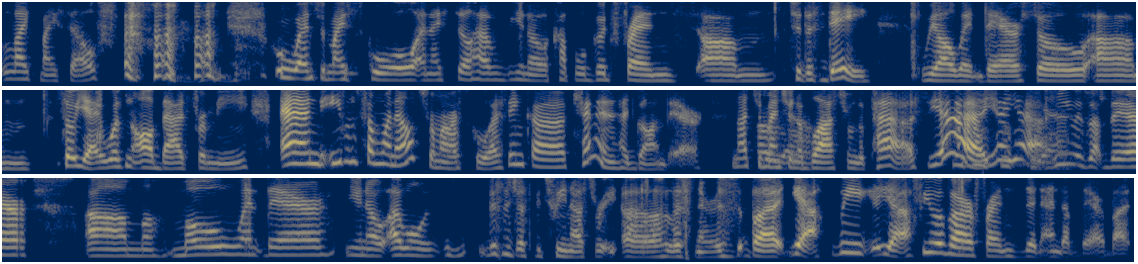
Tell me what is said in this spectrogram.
like myself who went to my school and i still have you know a couple good friends um, to this day we all went there. So um, so yeah it wasn't all bad for me. And even someone else from our school i think uh, kenan had gone there not to oh, mention yeah. a blast from the past. Yeah yeah yeah, yeah. he was up there Um, Mo went there. You know, I won't. This is just between us uh, listeners, but yeah, we yeah, a few of our friends did end up there. But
